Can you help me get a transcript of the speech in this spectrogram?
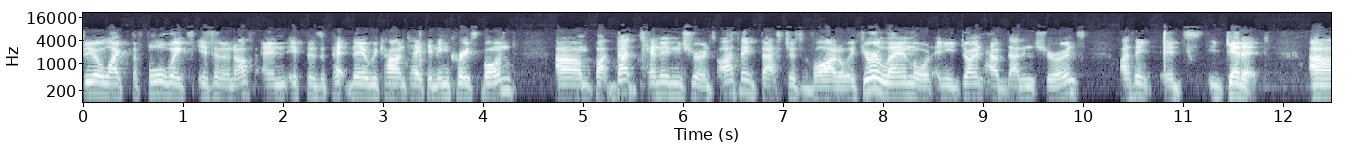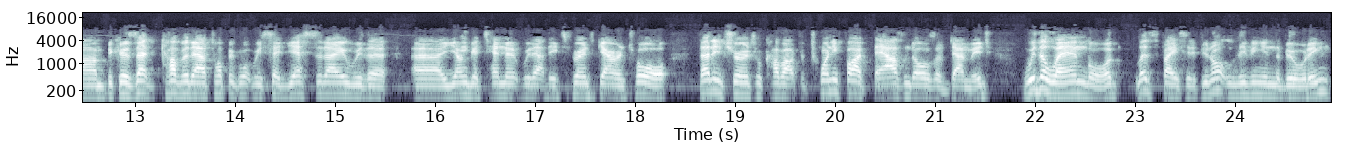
feel like the four weeks isn't enough, and if there's a pet there, we can't take an increased bond. Um, but that tenant insurance, I think that's just vital. If you're a landlord and you don't have that insurance, I think it's get it um, because that covered our topic. What we said yesterday with a, a younger tenant without the experienced guarantor, that insurance will cover up to twenty five thousand dollars of damage. With a landlord, let's face it, if you're not living in the building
